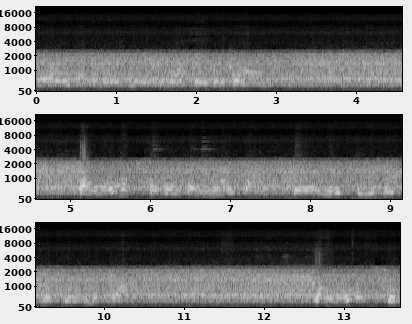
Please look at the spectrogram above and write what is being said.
zeros of the Northern Line not moving ground. Vài nửa mét sẽ cho em toàn máu trong cho nước sủi được một chút thì mất rồi. Vài nửa mét sẽ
